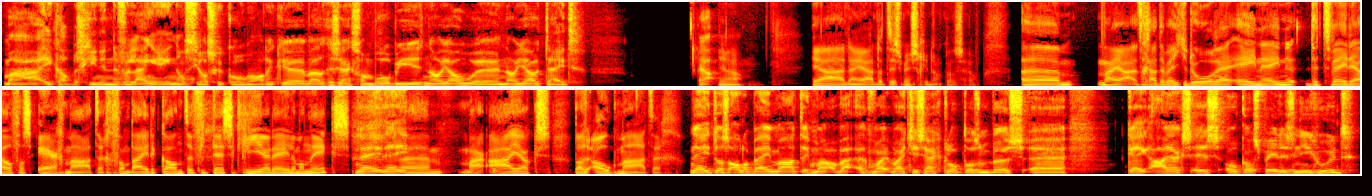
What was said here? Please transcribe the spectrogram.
Maar ik had misschien in de verlenging, als die was gekomen, had ik wel gezegd van Bobby is nou, jouw nou jouw tijd. Ja. ja. Ja, nou ja, dat is misschien ook wel zo. Um, nou ja, het gaat een beetje door. 1-1. De tweede helft was erg matig van beide kanten. Vitesse creëerde helemaal niks. Nee, nee. Um, maar Ajax was ook matig. Nee, het was allebei matig. Maar wat je zegt klopt als een bus. Uh, kijk, Ajax is, ook al spelen ze niet goed...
